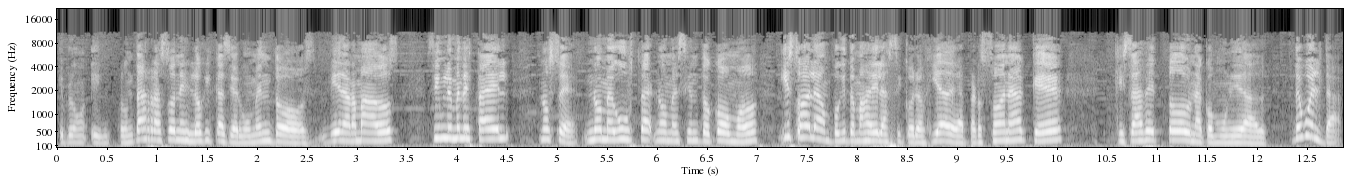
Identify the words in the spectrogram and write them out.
y, pregun- y preguntas razones lógicas y argumentos bien armados, simplemente está él, no sé, no me gusta, no me siento cómodo. Y eso habla un poquito más de la psicología de la persona que quizás de toda una comunidad. De vuelta,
